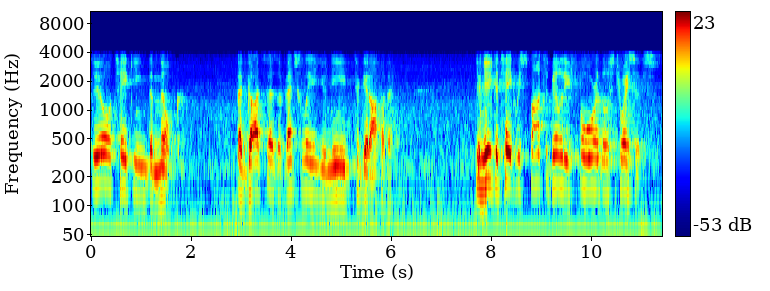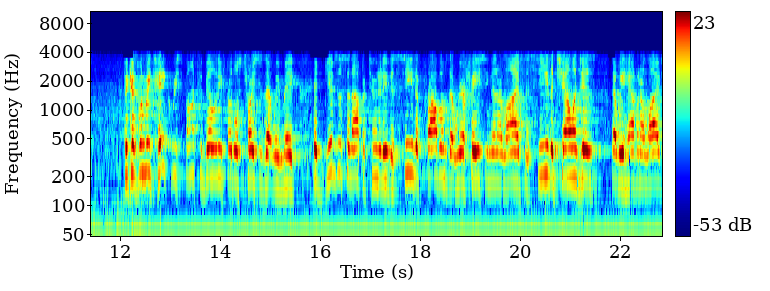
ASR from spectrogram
still taking the milk that God says eventually you need to get off of it. You need to take responsibility for those choices. Because when we take responsibility for those choices that we make, it gives us an opportunity to see the problems that we're facing in our lives, to see the challenges that we have in our lives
